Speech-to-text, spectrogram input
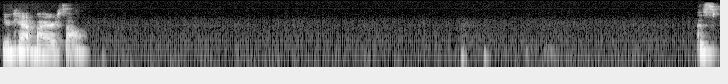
you can't buy or sell. This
